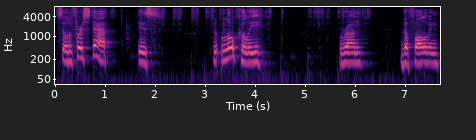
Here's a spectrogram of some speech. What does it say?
So the first step is to locally run the following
